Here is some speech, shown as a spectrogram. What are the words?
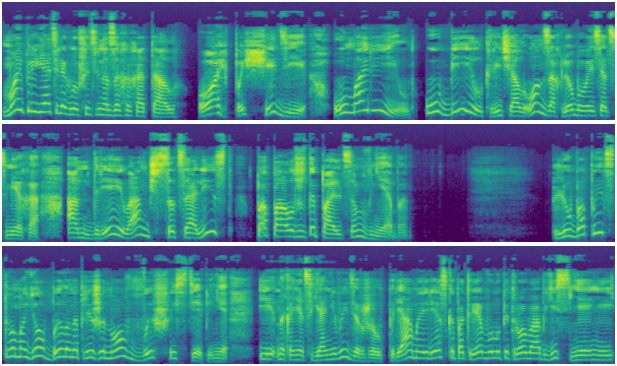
Мой приятель оглушительно захохотал. «Ой, пощади! Уморил! Убил!» — кричал он, захлебываясь от смеха. «Андрей Иванович социалист? Попал же ты пальцем в небо. Любопытство мое было напряжено в высшей степени, и, наконец, я не выдержал, прямо и резко потребовал у Петрова объяснений,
